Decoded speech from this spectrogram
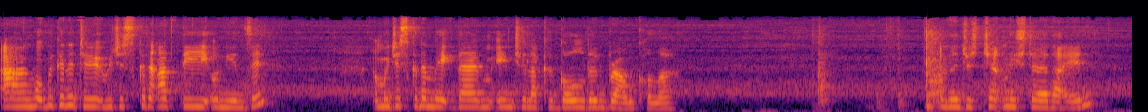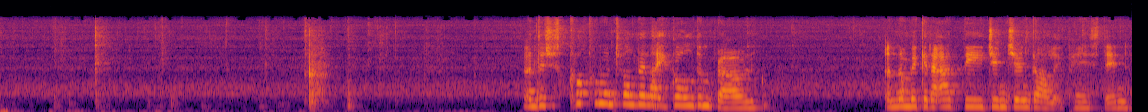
and what we're going to do we're just going to add the onions in and we're just going to make them into like a golden brown colour and then just gently stir that in. And then just cook them until they're like golden brown. And then we're going to add the ginger and garlic paste in.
